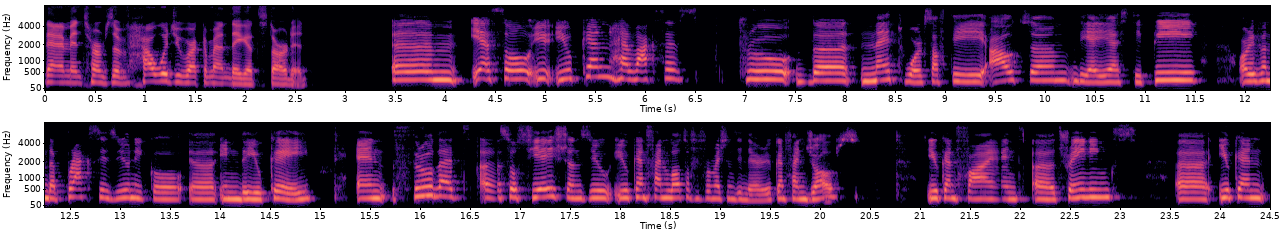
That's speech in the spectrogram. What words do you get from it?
them in terms of how would you recommend they get started? Um, yeah so you, you can have access through the networks of the AUTM, the ASTP, or even the Praxis Unico uh, in the UK. And through that associations, you, you can find lots of information in there. You can find jobs, you can find uh, trainings, uh, you can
